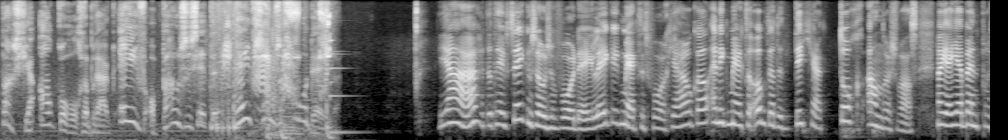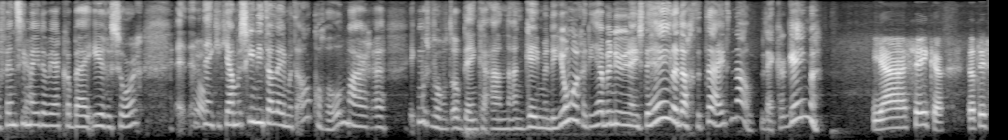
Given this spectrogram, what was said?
pas je alcoholgebruik even op pauze zetten heeft soms voordelen. Ja, dat heeft zeker zo zijn voordelen. Ik, ik merkte het vorig jaar ook al. En ik merkte ook dat het dit jaar toch anders was. Nou ja, jij bent preventiemedewerker bij Iriszorg. Eh, Dan denk ik, ja, misschien niet alleen met alcohol. Maar eh, ik moest bijvoorbeeld ook denken aan, aan gamende jongeren. Die hebben nu ineens de hele dag de tijd. Nou, lekker gamen. Ja, zeker. Dat is,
